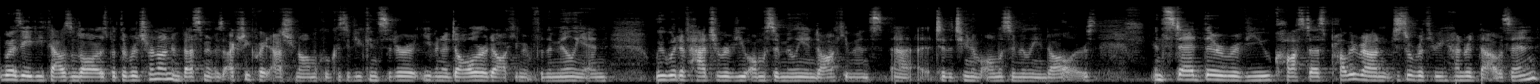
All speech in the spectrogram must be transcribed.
was eighty thousand dollars, but the return on investment was actually quite astronomical because if you consider even a dollar a document for the million, we would have had to review almost a million documents uh, to the tune of almost a million dollars. Instead, the review cost us probably around just over 300,000.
